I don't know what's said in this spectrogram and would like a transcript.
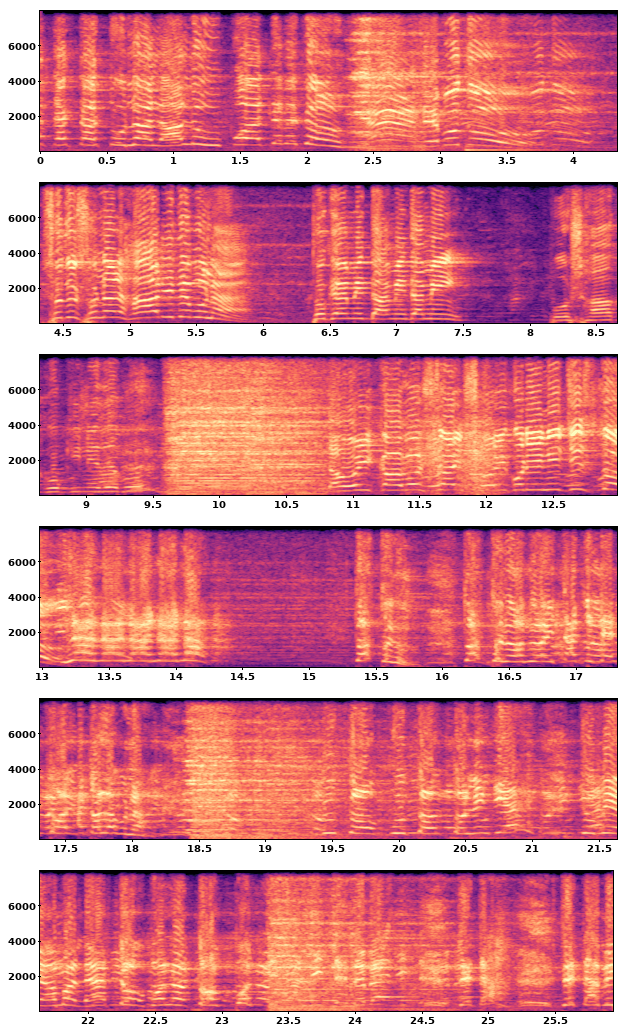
সাথে একটা তোনা লালু উপহার দেবে তো? হ্যাঁ দেবো তো। শুধু সোনার হারই দেবো না তোকে আমি দামি দামি পোশাকও কিনে দেবো। তা ওই কাগজটাই সই করিয়ে নিয়েছিস তো? না না না না না। তত্ত্ব তত্ত্ব আমি ওই তাতুতে না। দুটো পুতো তলি দিয়ে তুমি আমার এত বড় সম্পত্তিটা নিতে দেবে যেটা যেটা আমি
